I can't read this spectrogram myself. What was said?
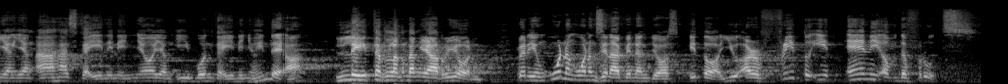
yung, yung ahas, kainin ninyo, yung ibon, kainin nyo. Hindi, ah. Later lang nangyari yon. Pero yung unang-unang sinabi ng Diyos, ito, you are free to eat any of the fruits.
